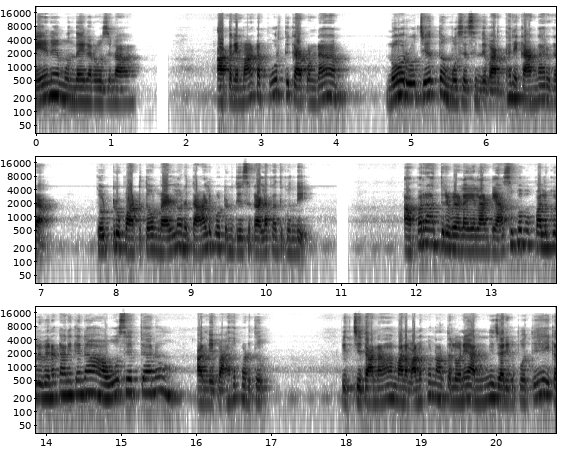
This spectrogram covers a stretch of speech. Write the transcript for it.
నేనే ముందైన రోజున అతని మాట పూర్తి కాకుండా నోరు చేత్తో మూసేసింది వర్ధని కంగారుగా. తొట్రుపాటుతో మెళ్ళలోని తాళిబొట్టును తీసి కళ్ళకద్దుకుంది. అపరాత్రి వేళ ఇలాంటి అశుభపు పలుకులు వినటానికైనా ఆ ఊసెత్తాను అంది బాధపడుతూ. పిచ్చిదానా మనం అనుకున్నంతలోనే అన్నీ జరిగిపోతే ఇక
